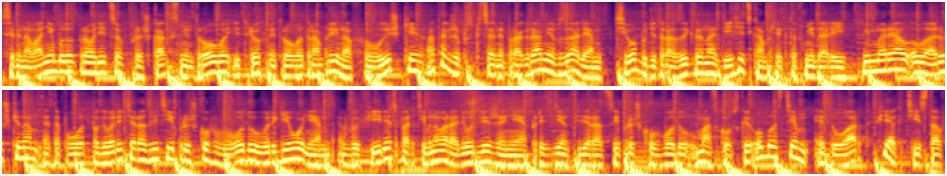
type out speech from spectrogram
Соревнования будут проводиться в прыжках с метрового и трехметрового трамплинов, вышки, а также по специальной программе в зале. Всего будет разыграно 10 комплектов медалей. Мемориал Ларюшкина – это повод поговорить о развитии прыжков в воду в регионе Сегодня в эфире спортивного радиодвижения президент Федерации прыжков в воду Московской области Эдуард Феоктистов.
